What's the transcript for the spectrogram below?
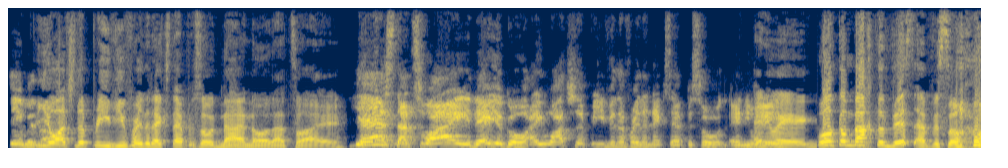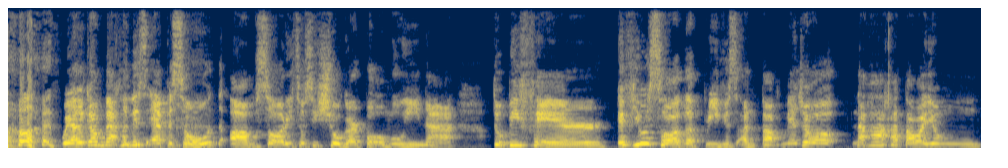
stay with You us. watch the preview for the next episode na, no? That's why. Yes, that's why. There you go. I watched the preview na for the next episode. Anyway. Anyway, welcome back to this episode. Welcome back to this episode. Um, sorry, so si Sugar po umuwi na. To be fair, if you saw the previous Untucked, medyo nakakatawa yung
